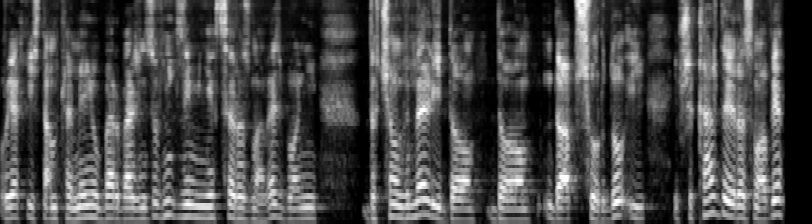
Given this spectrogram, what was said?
o jakimś tam plemieniu barbarzyńców nikt z nimi nie chce rozmawiać, bo oni dociągnęli do, do, do absurdu i, i przy każdej rozmowie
